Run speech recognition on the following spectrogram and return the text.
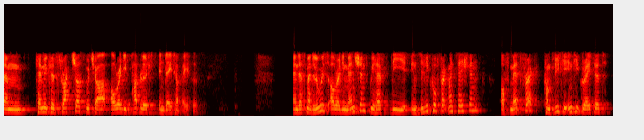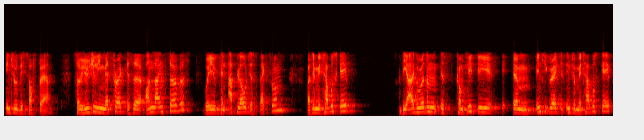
Um, chemical structures which are already published in databases. And as Matt-Louis already mentioned, we have the in silico fragmentation of MetFrag completely integrated into the software. So usually MetFrag is an online service where you can upload a spectrum, but in MetaboScape, the algorithm is completely um, integrated into MetaboScape,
